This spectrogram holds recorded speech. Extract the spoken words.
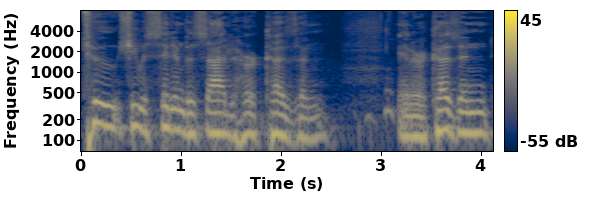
two. She was sitting beside her cousin, and her cousin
